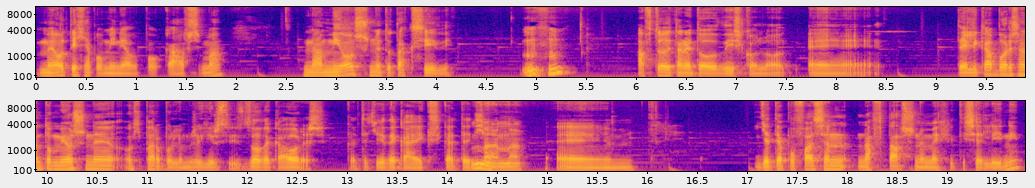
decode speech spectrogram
με ό,τι έχει απομείνει από καύσιμα, να μειώσουν το ταξίδι. Μμμ. Αυτό ήταν το δύσκολο. Ε, τελικά μπόρεσαν να το μειώσουν, όχι πάρα πολύ, νομίζω γύρω στις 12 ώρες, κάτι τέτοιο, ή 16, κάτι τέτοιο. Ναι, ναι. Ε, γιατί αποφάσισαν να φτάσουν μέχρι τη Σελήνη,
